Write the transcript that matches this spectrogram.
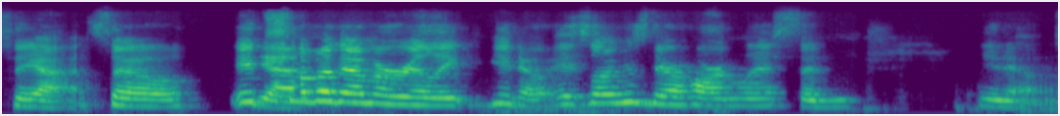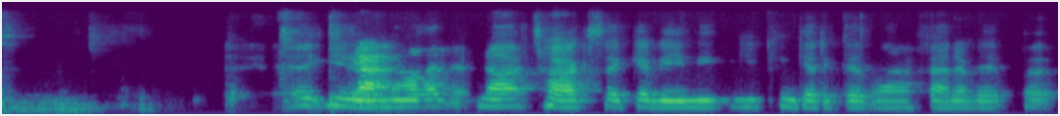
so yeah so it's yeah. some of them are really you know as long as they're harmless and you know you know yeah. not not toxic i mean you, you, can get a good laugh out of it but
